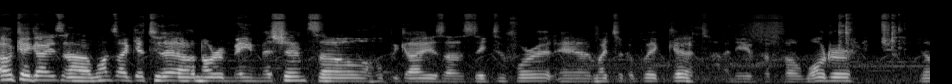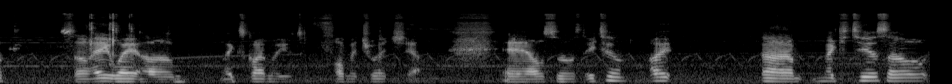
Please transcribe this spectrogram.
Okay guys, uh, once I get to the another main mission, so hope you guys uh, stay tuned for it, and I might take a break. Need to fill water. Yep. So anyway, um, like, subscribe my YouTube, follow my Twitch, yeah. And also stay tuned. I Um, might continue, so,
